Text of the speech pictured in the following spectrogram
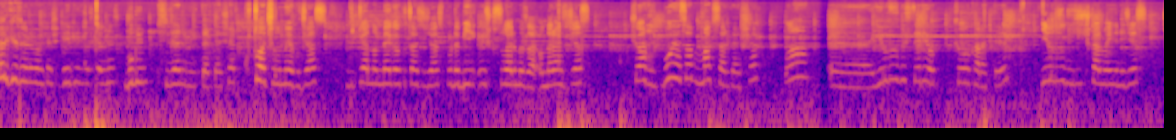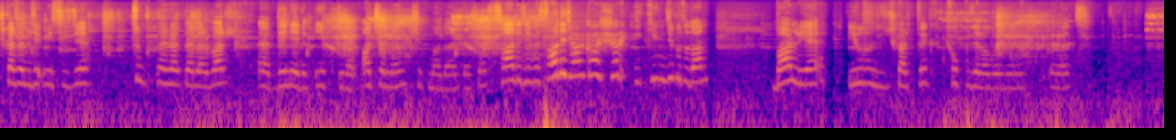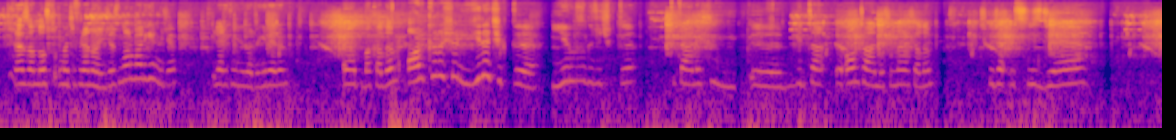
Herkese merhaba arkadaşlar. Hepiniz hoş geldiniz. Bugün sizlerle birlikte arkadaşlar kutu açılımı yapacağız. Dükkandan mega kutu açacağız. Burada birikmiş kutularımız var. Onları açacağız. Şu an bu hesap max arkadaşlar. Buna eee, yıldız güçleri yok. Çoğu karakterin. Yıldız gücü çıkarmayı deneyeceğiz. Çıkartabilecek miyiz sizce? Tüm karakterler var. Evet deneyelim. İlk kutudan açalım. Çıkmadı arkadaşlar. Sadece ve sadece arkadaşlar ikinci kutudan Barley'e yıldız gücü çıkarttık. Çok güzel oldu. Evet. Birazdan dostluk maçı falan oynayacağız. Normal girmeyeceğim. İleriki videolarda girelim. Evet bakalım. Arkadaşlar yine çıktı. Yıldız gücü çıktı. Bir tane şu e, bir tane 10 tane de şundan açalım. Çıkacak mı sizce?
